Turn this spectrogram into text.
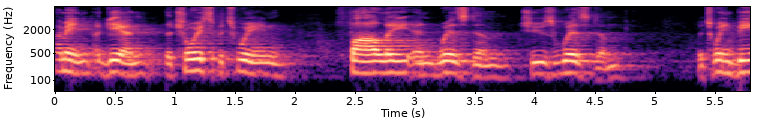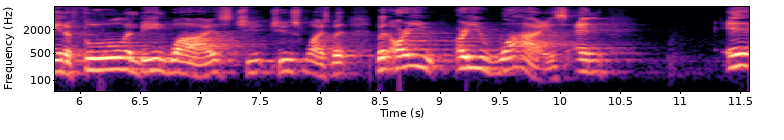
I mean, again, the choice between folly and wisdom, choose wisdom. Between being a fool and being wise, choose wise. But, but are, you, are you wise? And in,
